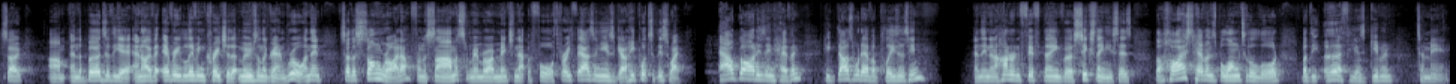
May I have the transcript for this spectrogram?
So, um, and the birds of the air, and over every living creature that moves on the ground. Rule. And then, so the songwriter from the psalmist, remember I mentioned that before, 3,000 years ago, he puts it this way Our God is in heaven he does whatever pleases him. And then in 115, verse 16, he says, The highest heavens belong to the Lord, but the earth he has given to man.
